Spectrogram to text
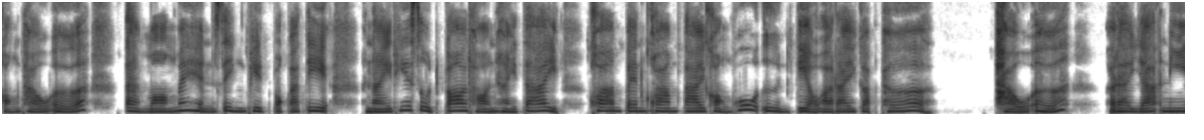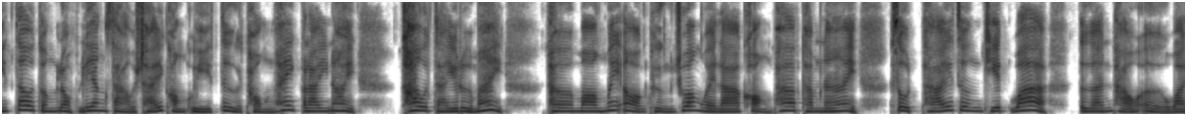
ของเถาเอ๋อแต่มองไม่เห็นสิ่งผิดปกติ ในที่สุดก็ถอนหายใจ ความเป็นความตายของผู้อื่นเกี่ยวอะไรกับเธอ เถาเอ๋อระยะนี้เจ้าจงหลบเลี่ยงสาวใช้ของอุ๋ยจื่อถงให้ไกลหน่อย เข้าใจหรือไม่ เธอมองไม่ออกถึงช่วงเวลาของภาพทำนาย สุดท้ายจึงคิดว่าเตือนเถาเอ๋อไว้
